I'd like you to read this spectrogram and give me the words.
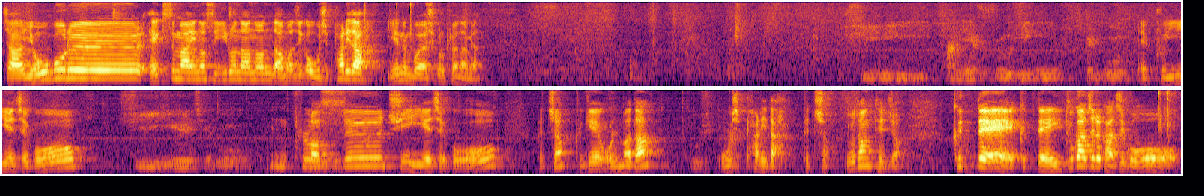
자, 요거를 x-2로 나눈 나머지가 58이다. 얘는 뭐야? 식으로 표현하면. g 아니 f2 제곱 f2의 제곱 g2의 제곱 음, 플러스 g2의 제곱. 그렇죠? 그게 얼마다? 58이다. 그쵸? 요 상태죠. 그때 그때 이 두 가지를 가지고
